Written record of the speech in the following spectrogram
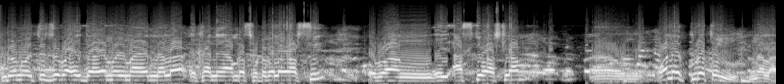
পুরনো ঐতিহ্যবাহী দয়াময়ী মায়ের মেলা, এখানে আমরা ছোটবেলায় আসছি এবং এই আজকেও আসলাম। অনেক পুরাতন মেলা।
